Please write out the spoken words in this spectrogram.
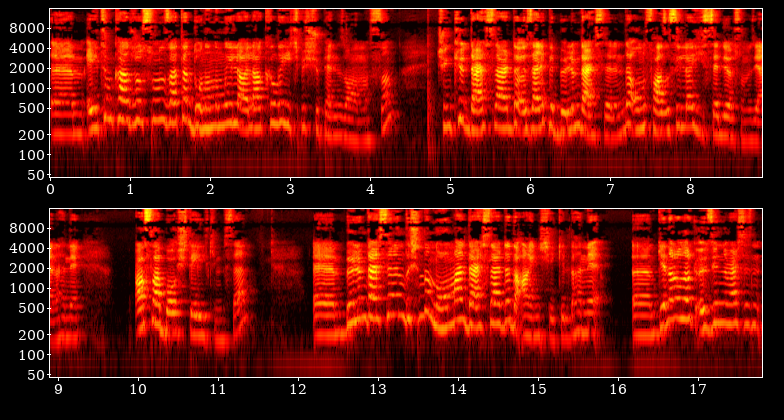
E, eğitim kadrosunun zaten donanımıyla alakalı hiçbir şüpheniz olmasın. Çünkü derslerde özellikle bölüm derslerinde onu fazlasıyla hissediyorsunuz yani hani asla boş değil kimse. Ee, bölüm derslerinin dışında normal derslerde de aynı şekilde. Hani e, genel olarak Özyeğin, Üniversitesi,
